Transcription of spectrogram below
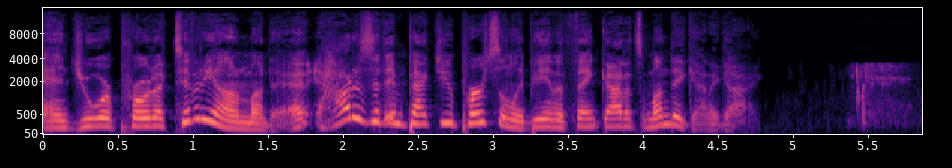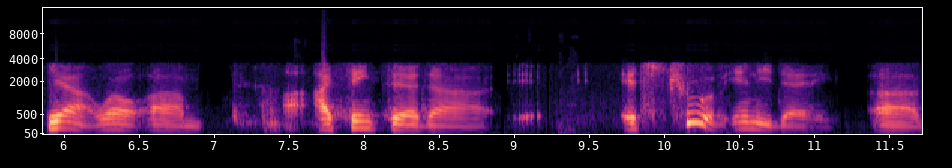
and your productivity on Monday? How does it impact you personally being a thank God it's Monday kind of guy? Yeah, well, um, I think that uh, it's true of any day. Uh,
